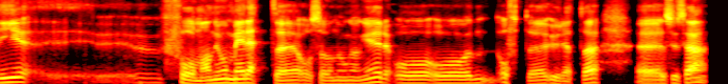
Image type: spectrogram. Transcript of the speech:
de får man jo med rette også noen ganger, og, og ofte urette, eh, syns jeg.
